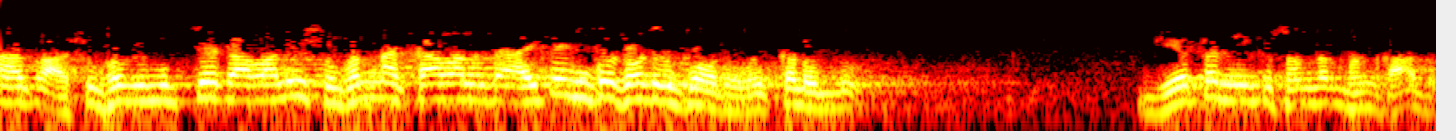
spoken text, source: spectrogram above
నాకు అశుభ విముక్తే కావాలి శుభం నాకు కావాలంటే అయితే ఇంకో చోటకి పోదు ఇక్కడ వద్దు గీత నీకు సందర్భం కాదు.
